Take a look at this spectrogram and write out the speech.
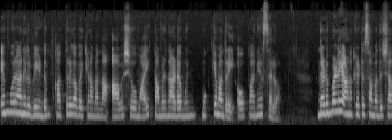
എമ്പുരാനിൽ വീണ്ടും കത്രിക വയ്ക്കണമെന്ന ആവശ്യവുമായി തമിഴ്നാട് മുൻ മുഖ്യമന്ത്രി ഒ പനീർസെൽവം. നെടുമ്പള്ളി അണക്കെട്ട് സംബന്ധിച്ച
